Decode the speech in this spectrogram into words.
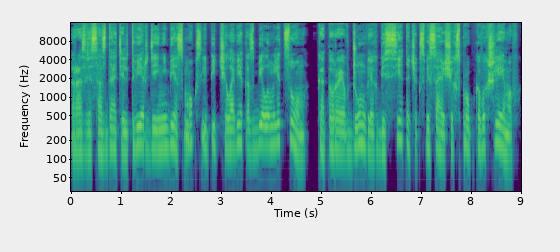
Разве Создатель тверди небес мог слепить человека с белым лицом, которое в джунглях без сеточек, свисающих с пробковых шлемов,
